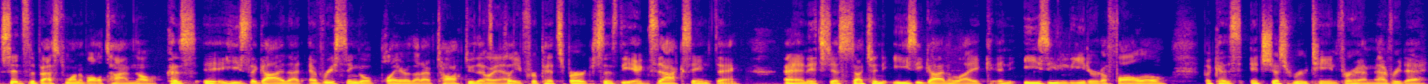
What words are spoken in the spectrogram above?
Sid's the best one of all time, though, because he's the guy that every single player that I've talked to that's Oh, yeah. played for Pittsburgh says the exact same thing. And it's just such an easy guy to like, an easy leader to follow, because it's just routine for him every day.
